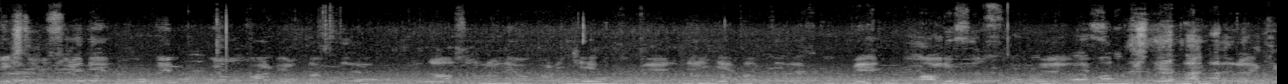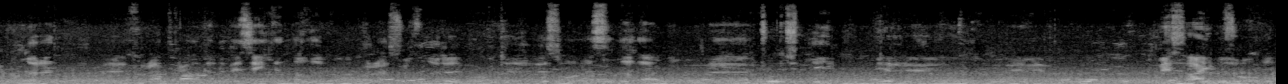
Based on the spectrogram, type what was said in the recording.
geçtiğimiz sürede hem Leopard 1 tankları, daha sonra Leopard 2 e, DG tankları ve malumunuz e, M60D tankları ki bunların e, Fırat Kalkanı ve Zeytin Dalı operasyonları ve sonrasında da e, çok ciddi bir e, e, mesaimiz oldu.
